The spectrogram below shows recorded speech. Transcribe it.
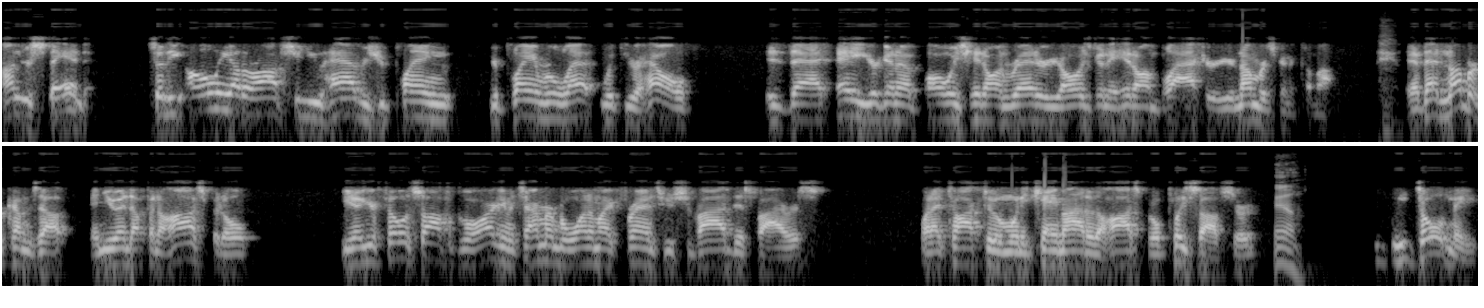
understand it. So the only other option you have is you're playing you're playing roulette with your health is that, hey, you're going to always hit on red or you're always going to hit on black or your number's going to come up. And if that number comes up and you end up in a hospital, you know, your philosophical arguments. I remember one of my friends who survived this virus, when I talked to him when he came out of the hospital, police officer, Yeah. he told me,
